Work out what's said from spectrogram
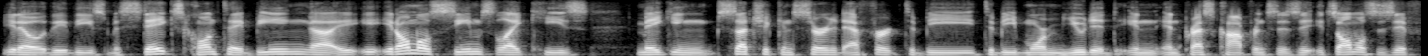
you know, the, these mistakes, Conte being, uh, it, it, almost seems like he's making such a concerted effort to be to be more muted in in press conferences. It's almost as if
